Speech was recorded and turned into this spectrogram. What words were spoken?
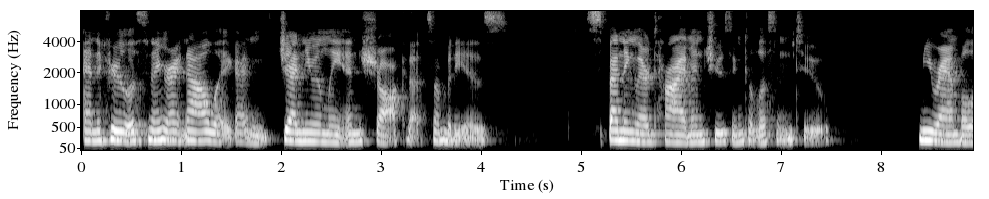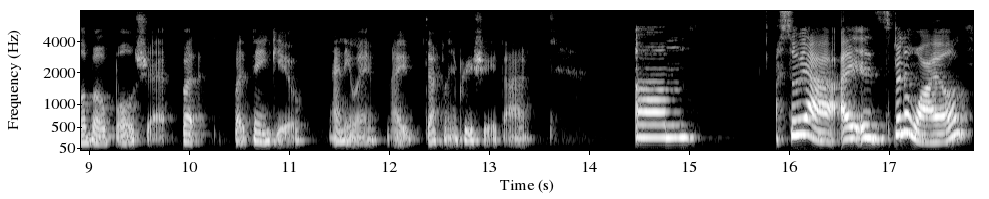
And if you're listening right now, like I'm genuinely in shock that somebody is spending their time and choosing to listen to me ramble about bullshit. But but thank you anyway, I definitely appreciate that. Um, so yeah, I, it's been a while,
